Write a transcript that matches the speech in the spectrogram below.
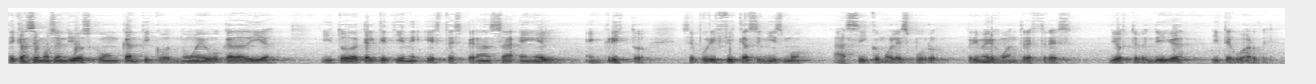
Descansemos en Dios con un cántico nuevo cada día, y todo aquel que tiene esta esperanza en Él, en Cristo, se purifica a sí mismo, así como Él es puro. 1 Juan 3:3. Dios te bendiga y te guarde.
